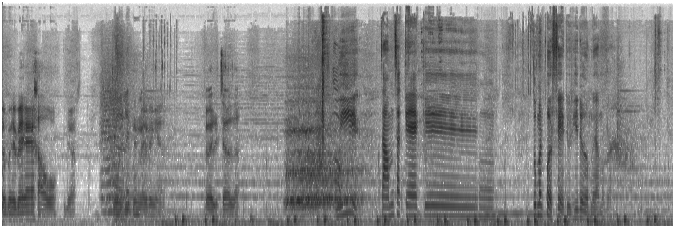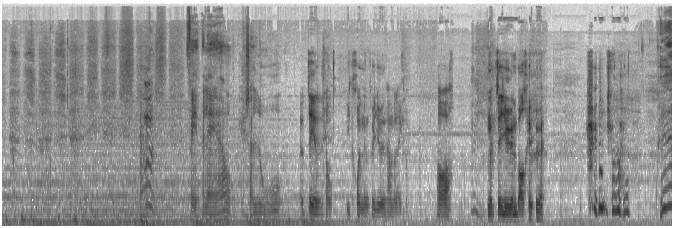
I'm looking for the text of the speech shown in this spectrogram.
อไปแม่เขาเดี๋ยวจูนนิดนึงเลยเป็นไงล่ะเออเดี๋ยวเจอละ อุ้ยจำสแกร์เก่งคือมันเปิดเฟสอยู่ที่เดิมเลยอะเมื่อกี้เฟสไปแล้ว ฉันรู้แล้วเจนสองอีกคนหนึ่งคือยืนทำอะไรก่อนอ๋อ มันจะยืนบอกให้เพื่อนเพื่อ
